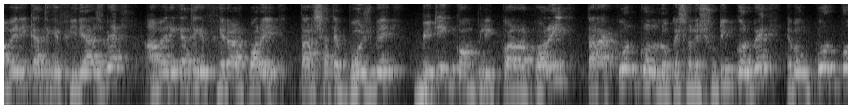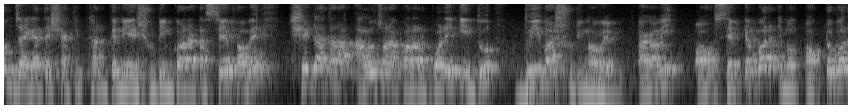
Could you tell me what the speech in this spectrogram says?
আমেরিকা থেকে ফিরে আসবে। আমেরিকা থেকে ফেরার পরে তার সাথে বসবে, মিটিং কমপ্লিট করার পরেই তারা কোন কোন লোকেশনে শুটিং করবে এবং কোন কোন জায়গাতে শাকিব খানকে নিয়ে শুটিং করাটা সেফ হবে, সেটা তারা আলোচনা করার পরেই কিন্তু দুই মাস শুটিং হবে। আগামী সেপ্টেম্বর এবং অক্টোবর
